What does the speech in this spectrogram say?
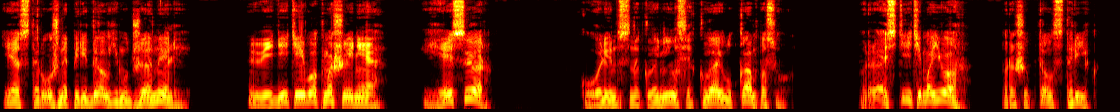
и осторожно передал ему Джанелли. «Ведите его к машине!» «Есть, сэр!» Коллинз наклонился к Лайлу Кампасу. «Простите, майор!» — прошептал старик.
